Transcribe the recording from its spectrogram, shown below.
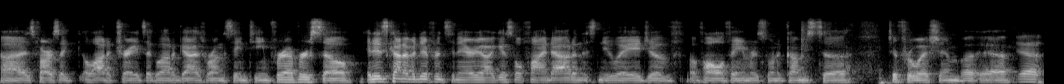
uh, as far as like a lot of trades. Like a lot of guys were on the same team forever, so it is kind of a different scenario. I guess we'll find out in this new age of of Hall of Famers when it comes to to fruition. But yeah, yeah,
